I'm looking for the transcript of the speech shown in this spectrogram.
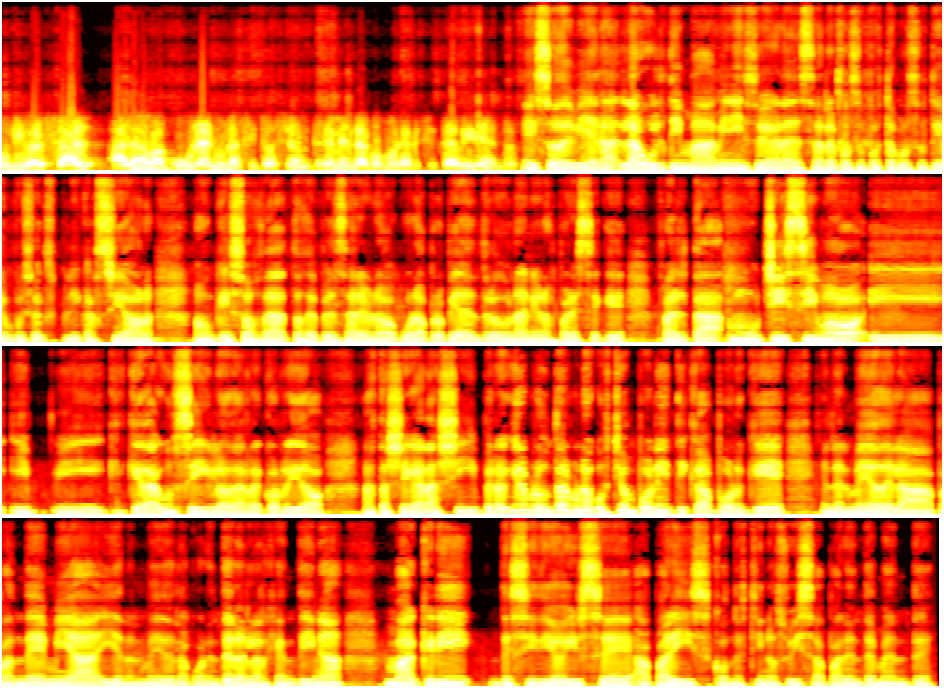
universal a la vacuna en una situación tremenda como la que se está viviendo. Eso debiera. La última, ministro, y agradecerle por supuesto por su tiempo y su explicación, aunque esos datos de pensar en una vacuna propia dentro de un año nos parece que falta muchísimo y, y, queda un siglo de recorrido hasta llegar allí. Pero quiero preguntar por una cuestión política, porque en el medio de la pandemia y en el medio de la cuarentena en la Argentina, Macri decidió irse a París con destino Suiza aparentemente.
